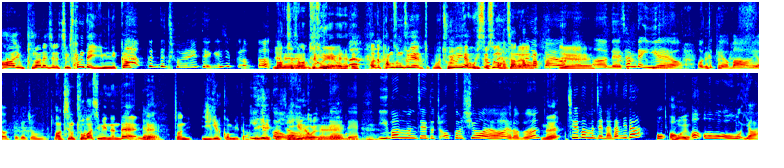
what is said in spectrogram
야. 아, 이거 불안해지네. 지금 3대 2입니까? 근데 졸리 되게 시끄럽다. 아, 죄송합니다. 죄송해요. 예, 예. 아, 근데 방송 중에 뭐 조용히 하고 있을 수는 없잖아요. 그러니까요. 예. 아, 네, 3대 2예요. 어떻게요? 마음이 어떻게 좀 이렇게 아, 지금 조바심이 있는데 네. 전 이길 겁니다. 이길, 이길 거. 거죠. 이길 오케이, 거예요. 네, 오케이. 네. 이번 문제도 조금 쉬워요, 여러분. 네. 7번 문제 나갑니다. 어, 뭐예요? 어, 오, 오, 야,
